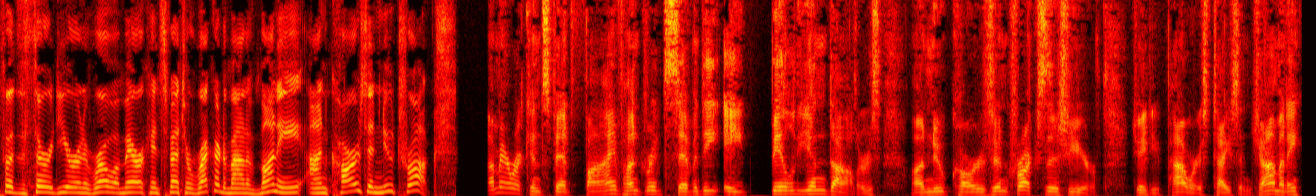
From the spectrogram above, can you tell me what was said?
For the third year in a row, Americans spent a record amount of money on cars and new trucks. Americans spent $578 billion dollars on new cars and trucks this year. JD Powers Tyson Jominy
